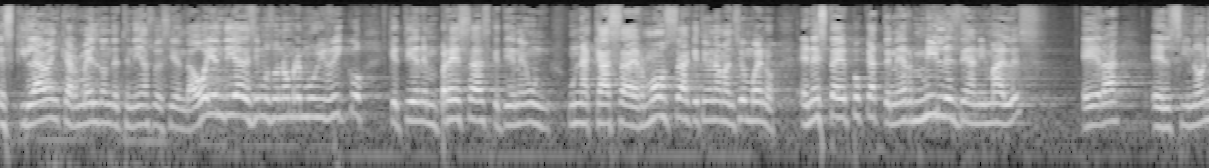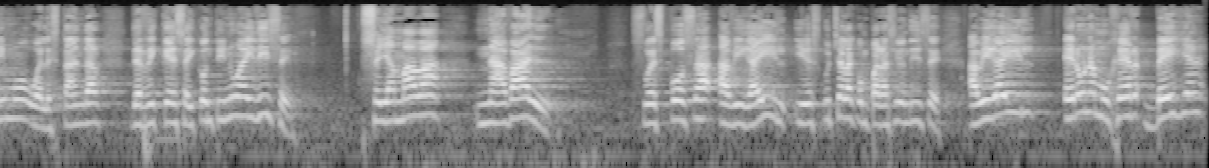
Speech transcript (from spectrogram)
esquilaba en Carmel donde tenía su hacienda. Hoy en día decimos un hombre muy rico que tiene empresas, que tiene una casa hermosa, que tiene una mansión. Bueno, en esta época tener miles de animales era el sinónimo o el estándar de riqueza. Y continúa y dice, se llamaba Naval, su esposa Abigail. Y escucha la comparación, dice, Abigail era una mujer bella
